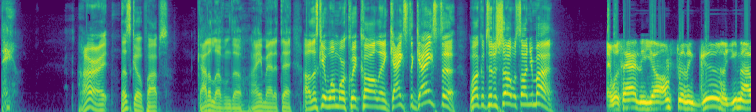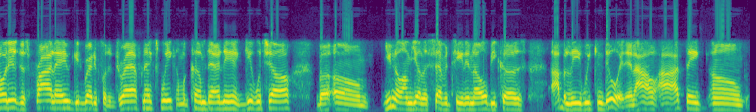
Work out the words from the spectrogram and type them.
Damn. All right, let's go, pops. Gotta love him though. I ain't mad at that. Oh, let's get one more quick call in. Gangsta, gangsta. Welcome to the show. What's on your mind? Hey, what's happening, y'all? I'm feeling good. You know how it is. It's Friday. We get ready for the draft next week. I'm gonna come down there and get with y'all. But um, you know, I'm yelling 17 and 0 because I believe we can do it. And I I think um,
